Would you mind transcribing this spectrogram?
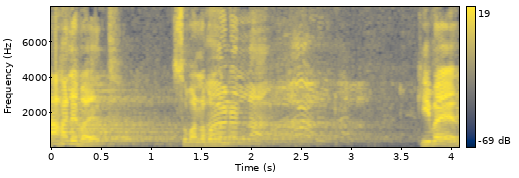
আহলে বায়াত। সুবহানাল্লাহ কি বায়াত?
